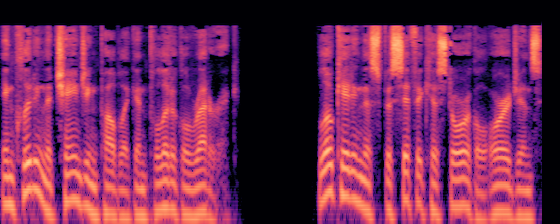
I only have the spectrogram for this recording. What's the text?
including the changing public and political rhetoric. Locating the specific historical origins,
